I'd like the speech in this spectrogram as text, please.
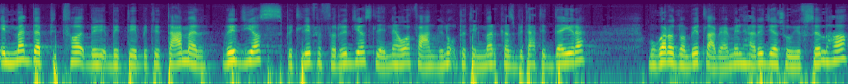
المادة بتتف... بت... بتتعمل radius بتلف في ال radius لأنها واقفة عند نقطة المركز بتاعة الدايرة. مجرد ما بيطلع بيعملها radius ويفصلها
